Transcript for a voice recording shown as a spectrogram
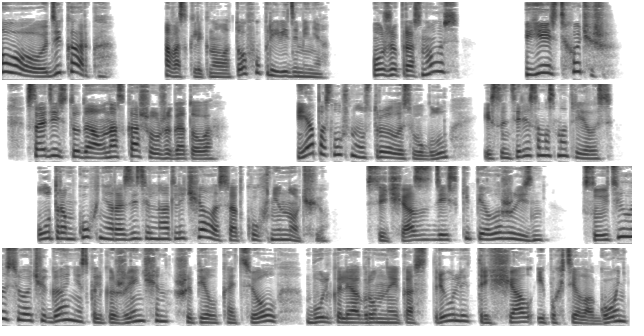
«О, дикарка!» — воскликнула Тофу при виде меня. «Уже проснулась? Есть хочешь?» «Садись туда, у нас каша уже готова». Я послушно устроилась в углу и с интересом осмотрелась. Утром кухня разительно отличалась от кухни ночью. Сейчас здесь кипела жизнь. Суетилось у очага несколько женщин, шипел котел, булькали огромные кастрюли, трещал и пыхтел огонь,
